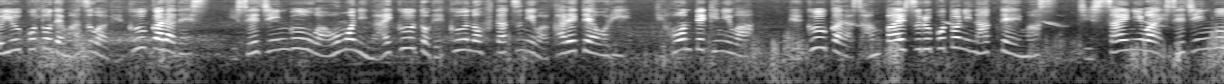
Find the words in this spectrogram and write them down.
ということでまずは下空からです。伊勢神宮は主に内宮と下空の2つに分かれており基本的には下空から参拝することになっています。実際には伊勢神宮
